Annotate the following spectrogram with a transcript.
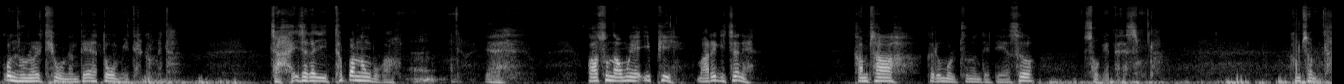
꽃눈을 틔우는데 도움이 될 겁니다. 자, 이제까지 이 텃밭 농부가 예, 과수나무의 잎이 마르기 전에 감사 걸음을 주는 데 대해서 소개해 드렸습니다. 감사합니다.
